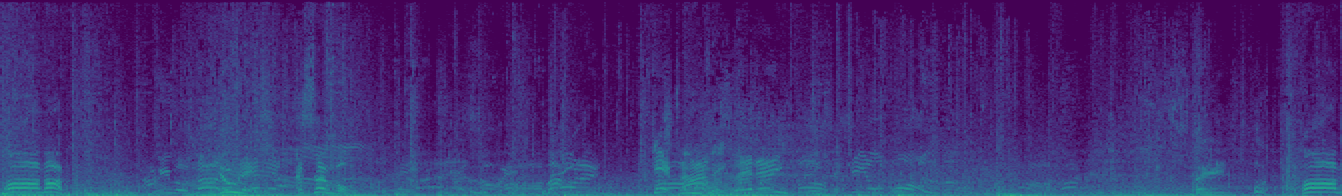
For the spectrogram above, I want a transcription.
Form up! We will guard Units, assemble! Get moving! Ready? Shield wall! Form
